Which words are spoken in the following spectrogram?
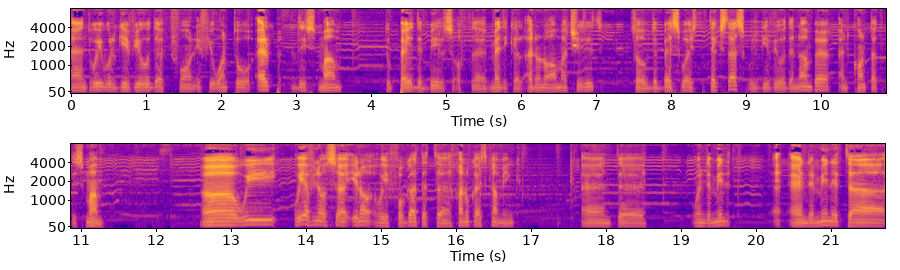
and we will give you the phone if you want to help this mom to pay the bills of the medical i don't know how much is it so the best way is to text us we'll give you the number and contact this mom uh, we we have you know so, you know we forgot that uh, hanukkah is coming and uh, when the minute and the minute uh,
